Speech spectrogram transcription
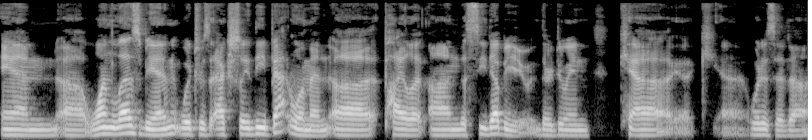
and uh, one lesbian, which was actually the Batwoman uh, pilot on the CW. They're doing uh, uh, what is it? Uh,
